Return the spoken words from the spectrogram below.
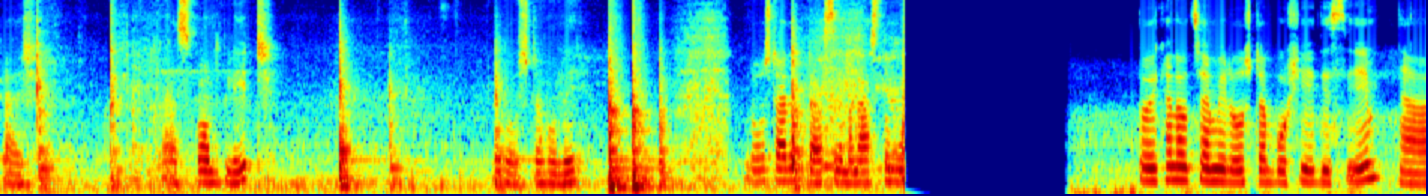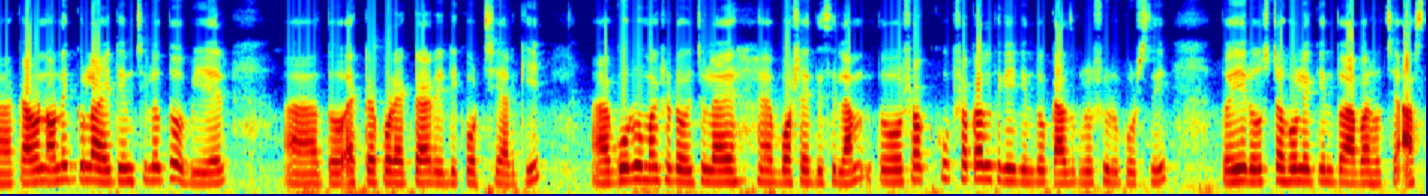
প্রায় কাজ কমপ্লিট। রোস্টটা হলেই রোস্ট আরেকটা আছে মানে আস্ত তো এখানে হচ্ছে আমি রোস্টটা বসিয়ে দিছি। কারণ অনেকগুলো আইটেম ছিল তো বিয়ের। তো একটার পর একটা রেডি করছি আর কি গরুর মাংসটা ওই চুলায় বসাই দিছিলাম। তো সব খুব সকাল থেকেই কিন্তু কাজগুলো শুরু করছি। তো এই রোস্টটা হলে কিন্তু আবার হচ্ছে আস্ত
